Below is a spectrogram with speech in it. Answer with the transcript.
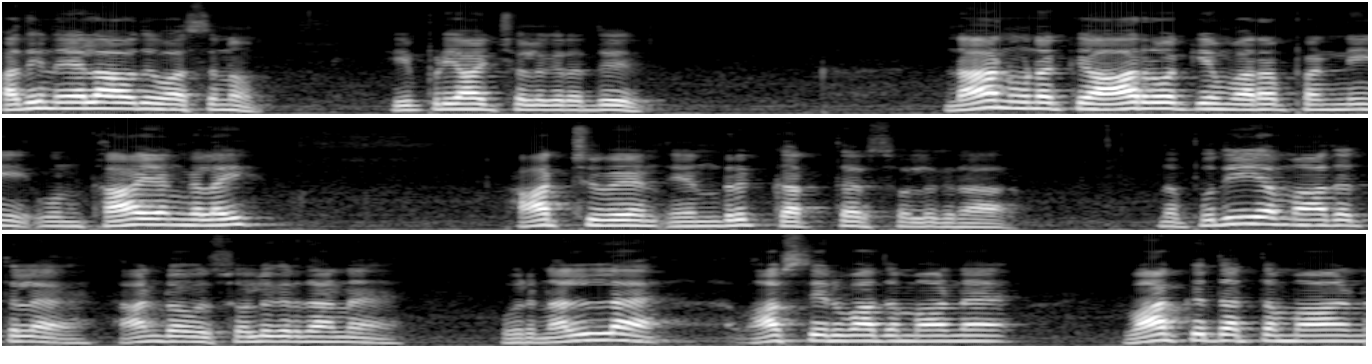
பதினேழாவது வசனம். இப்படியாய் சொல்கிறது நான் உனக்கு ஆரோக்கியம் வர பண்ணி உன் காயங்களை ஆற்றுவேன் என்று கர்த்தர் சொல்லுகிறார். இந்த புதிய மாதத்தில் ஆண்டவர் சொல்லுகிறதான ஒரு நல்ல ஆசீர்வாதமான வாக்குத்தத்தமான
